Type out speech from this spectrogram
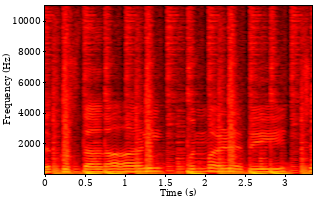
പെന്തക്കുസ്തനാളിൽ മുൻമഴ പെയ്ച്ച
